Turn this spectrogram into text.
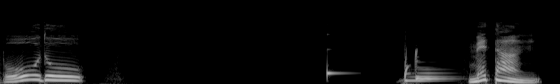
暴動。メタン、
